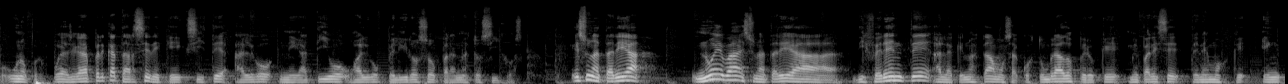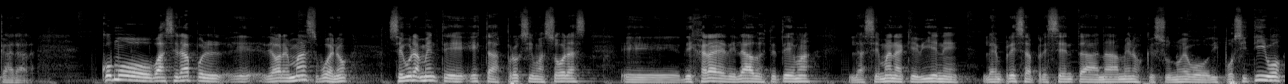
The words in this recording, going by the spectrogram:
uno pueda llegar a percatarse de que existe algo negativo o algo peligroso para nuestros hijos. Es una tarea nueva, es una tarea diferente a la que no estábamos acostumbrados, pero que me parece tenemos que encarar. ¿Cómo va a ser Apple eh, de ahora en más? Bueno, seguramente estas próximas horas dejará de lado este tema la semana que viene la empresa presenta nada menos que su nuevo dispositivo.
